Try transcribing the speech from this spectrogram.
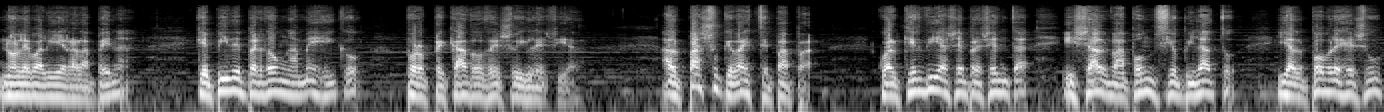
no le valiera la pena, que pide perdón a México por pecados de su iglesia. Al paso que va este Papa, cualquier día se presenta y salva a Poncio Pilato y al pobre Jesús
